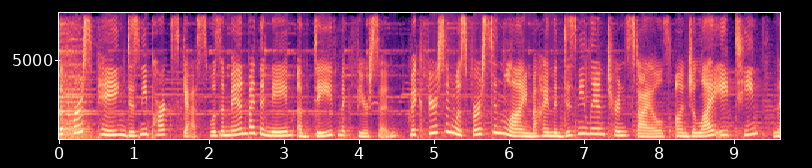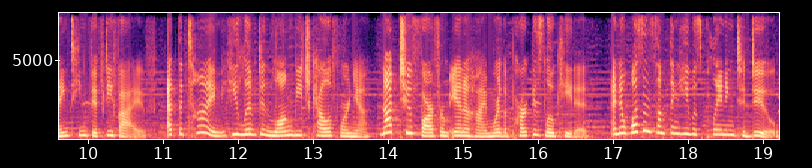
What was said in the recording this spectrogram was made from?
The first paying Disney Parks guest was a man by the name of Dave McPherson. McPherson was first in line behind the Disneyland turnstiles on July 18, 1955. At the time, he lived in Long Beach, California, not too far from Anaheim, where the park is located. And it wasn't something he was planning to do.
